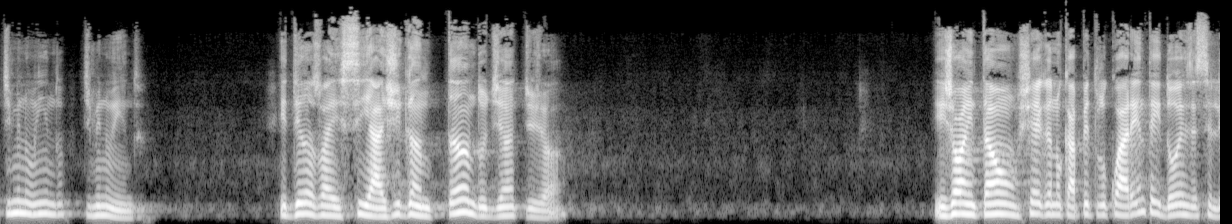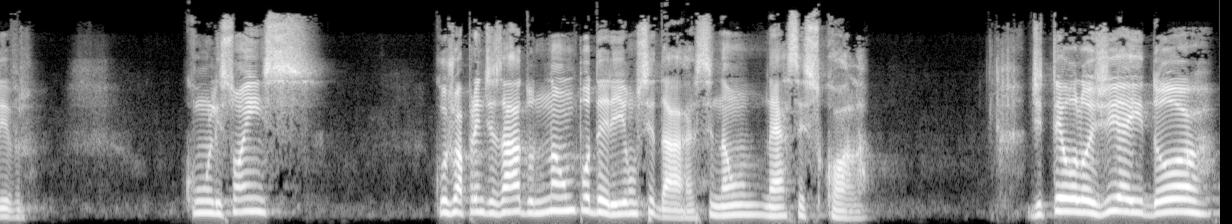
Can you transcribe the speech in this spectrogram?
diminuindo, diminuindo. E Deus vai se agigantando diante de Jó. E Jó então chega no capítulo 42 desse livro, com lições cujo aprendizado não poderiam se dar senão nessa escola. De teologia e dor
